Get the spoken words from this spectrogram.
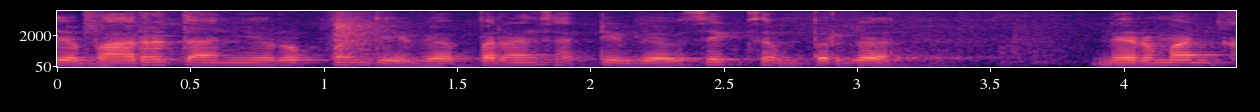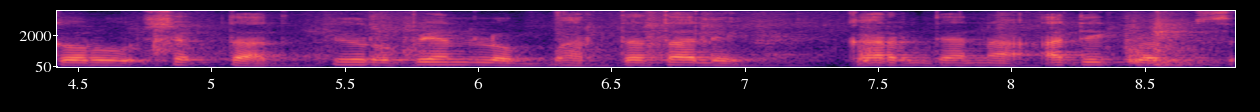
ते भारत आणि युरोपमध्ये व्यापाऱ्यांसाठी व्यावसायिक संपर्क निर्माण करू शकतात. युरोपियन लोक भारतात आले कारण त्यांना अधिक व्यवस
